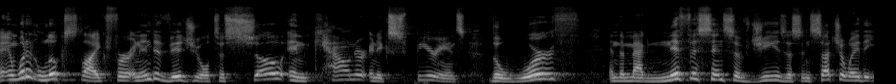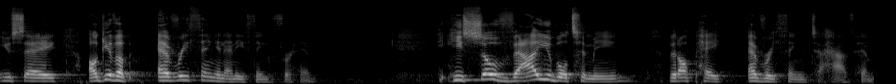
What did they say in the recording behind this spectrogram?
and what it looks like for an individual to so encounter and experience the worth and the magnificence of Jesus in such a way that you say, I'll give up everything and anything for him. He's so valuable to me that I'll pay everything to have him.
